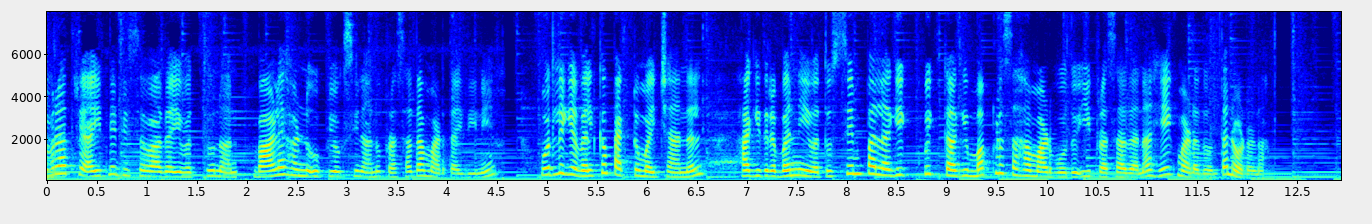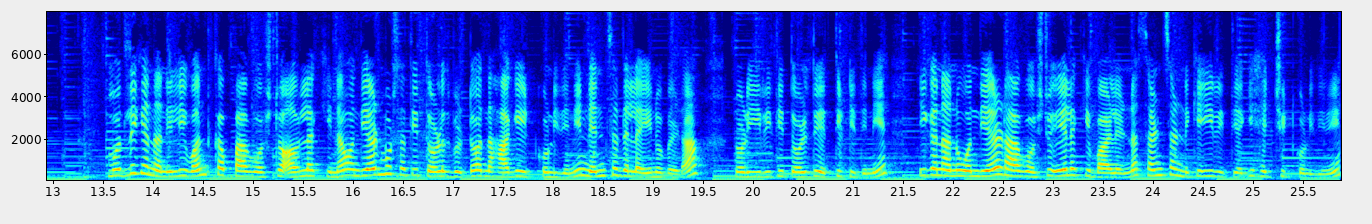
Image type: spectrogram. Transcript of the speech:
ನವರಾತ್ರಿ ಐದನೇ ದಿವಸವಾದ ಇವತ್ತು ನಾನು ಬಾಳೆಹಣ್ಣು ಉಪಯೋಗಿಸಿ ನಾನು ಪ್ರಸಾದ ಮಾಡ್ತಾ ಇದ್ದೀನಿ. ಮೊದಲಿಗೆ welcome back to my channel ಹಾಗಿದ್ರೆ ಬನ್ನಿ, ಇವತ್ತು ಸಿಂಪಲ್ ಆಗಿ ಕ್ವಿಕ್ ಆಗಿ ಮಕ್ಕಳು ಸಹ ಮಾಡ್ಬೋದು ಈ ಪ್ರಸಾದನ. ಹೇಗೆ ಮಾಡೋದು ಅಂತ ನೋಡೋಣ. ಮೊದಲಿಗೆ ನಾನಿಲ್ಲಿ ಒಂದು ಕಪ್ ಆಗುವಷ್ಟು ಅವಲಕ್ಕಿನ ಒಂದು ಎರಡು ಮೂರು ಸತಿ ತೊಳೆದ್ಬಿಟ್ಟು ಅದನ್ನ ಹಾಗೆ ಇಟ್ಕೊಂಡಿದ್ದೀನಿ. ನೆನೆಸೋದೆಲ್ಲ ಏನು ಬೇಡ. ನೋಡಿ, ಈ ರೀತಿ ತೊಳೆದು ಎತ್ತಿಟ್ಟಿದ್ದೀನಿ. ಈಗ ನಾನು ಒಂದೆರಡು ಆಗುವಷ್ಟು ಏಲಕ್ಕಿ ಬಾಳೆಹಣ್ಣ ಸಣ್ಣ ಸಣ್ಣಕ್ಕೆ ಈ ರೀತಿಯಾಗಿ ಹೆಚ್ಚಿಟ್ಕೊಂಡಿದ್ದೀನಿ.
